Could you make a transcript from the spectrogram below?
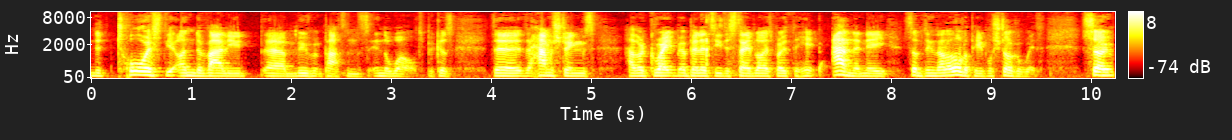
notoriously undervalued uh, movement patterns in the world because the the hamstrings have a great ability to stabilize both the hip and the knee, something that a lot of people struggle with. So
